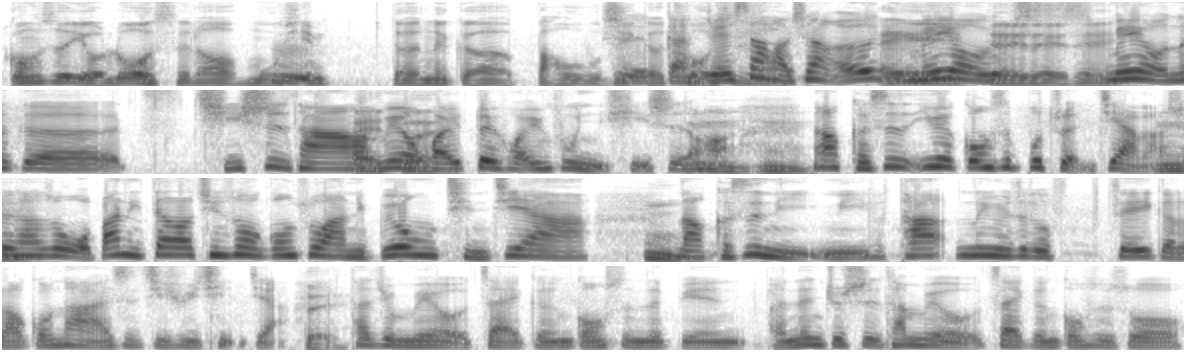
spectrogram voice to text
公司有落实喽，母性。的那个保护的一个感觉上好像而没有，对对对，没有那个歧视他，没有怀对怀孕妇女歧视哈。嗯，然后可是因为公司不准假嘛，所以他说我把你调到轻松的工作啊，你不用请假啊。嗯，那可是你你他因为这个这一个劳工他还是继续请假，对，他就没有再跟公司那边，反正就是他没有再跟公司说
